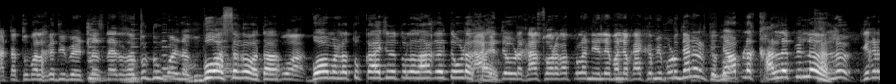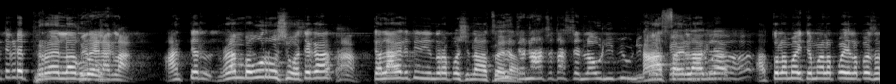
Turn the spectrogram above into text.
आता तुम्हाला कधी भेटलंच नाही तसं तुटून पडलं तू बोआ संग होता बुवा. बोआ म्हणला तू काय नाही तुला लागेल तेवढं खाय लागेल तेवढं खा स्वर्गात तुला नेले म्हणलं काय कमी पडून देणार मी तू? आपलं खाल्लं पिल्लं खाल्लं. जिकडे तिकडे फिरायला लागलो फिरायला लागला. आणि ते रामभाऊ ऋषी होते का. त्या लागले ते इंद्रापाशी नाचायला. नाचत असते लावणी बिवणी नाचायला लागल्या. तुला माहितीये मला पहिल्यापासून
